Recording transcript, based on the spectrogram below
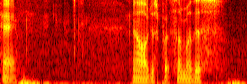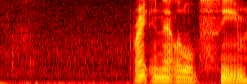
Okay. Now I'll just put some of this right in that little seam.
